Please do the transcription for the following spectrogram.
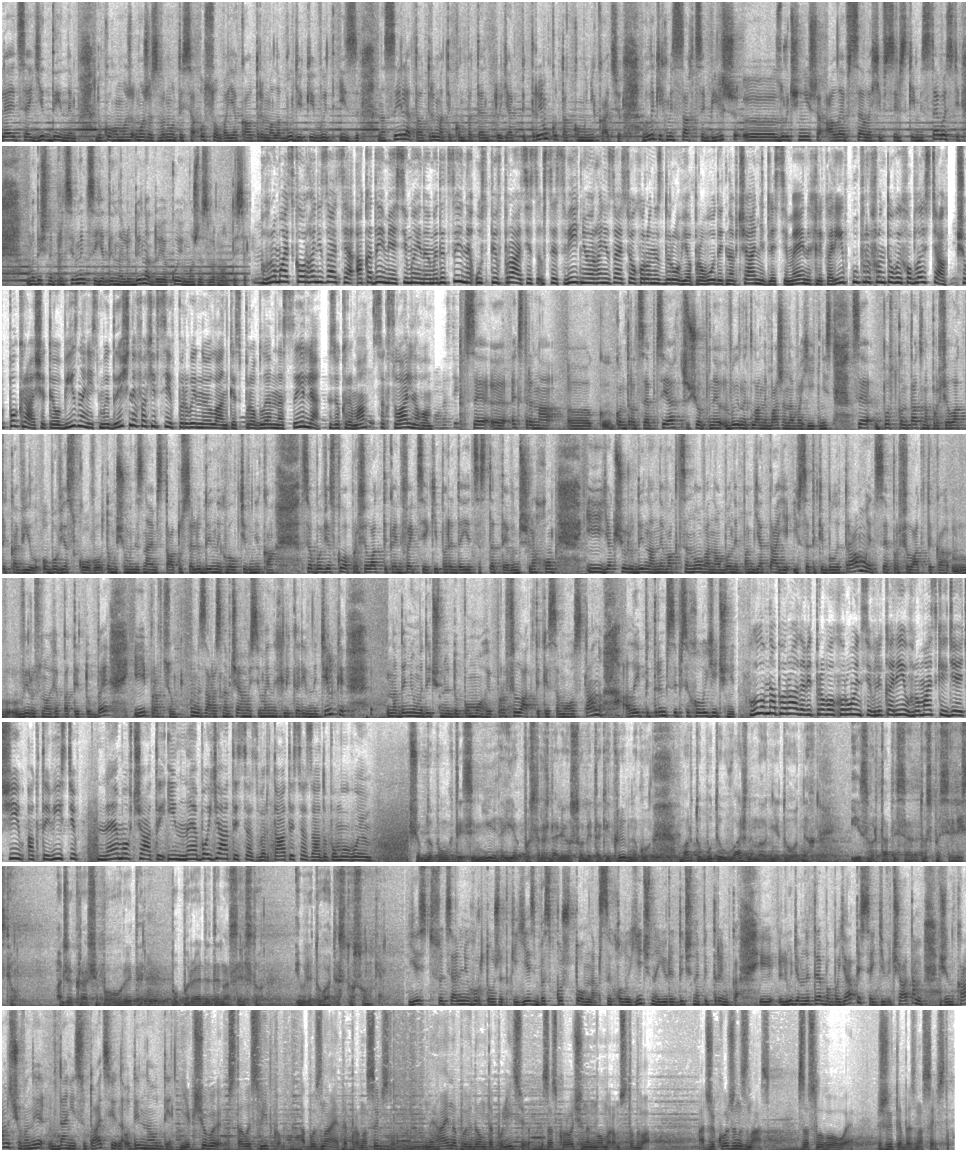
єдиним, до кого може звернутися особа, яка отримала будь-який вид із насилля та отримати компетентну як підтримку, так і комунікацію. В великих містах це більш е, зручніше, але в селах і в сільській місцевості медичний працівник це єдина людина, до якої може звернутися. Громадська організація Академія сімейної медицини України у співпраці з Всесвітньою організацією охорони здоров'я проводить навчання для сімейних лікарів у прифронтових областях, щоб покращити обізнаність медичних фахівців первинної ланки з проблем насилля, зокрема сексуального. Це е, екстрена е, контрацепція, щоб не виникла небажана вагітність. Це постконтактна профілактика ВІЛ обов'язково, тому що ми не знаємо статуса людини гвалтівника. Це обов'язкова профілактика інфекції, які передається статевим шляхом. І якщо людина не вакцинована або не пам'ятає, і все-таки були травми, це профілактика вірусного гепатиту Б і правцю. Ми зараз навчаємо сімейних лікарів не тільки наданню медичної допомоги, профілактики самого стану, але й підтримці психологічній. Головна порада від правоохоронців, лікарів, громадських діячів, активістів не мовчати і не боятися звертатися за допомогою. Щоб допомогти сім'ї, як постраждалій особі, так і кривднику, варто бути уважними одні до одних і звертатися до спеціалістів. Адже краще поговорити, попередити насильство і врятувати стосунки. Є соціальні гуртожитки, є безкоштовна психологічна юридична підтримка. І людям не треба боятися, дівчатам, жінкам, що вони в даній ситуації один на один. Якщо ви стали свідком або знаєте про насильство, негайно повідомте поліцію за скороченим номером 102. Адже кожен з нас заслуговує жити без насильства.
